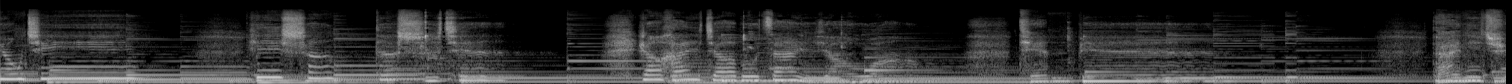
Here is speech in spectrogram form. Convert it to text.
用尽一生的时间。让海角不再遥望天边，带你去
